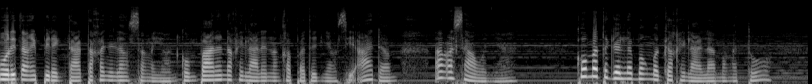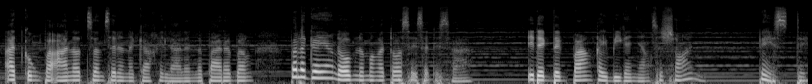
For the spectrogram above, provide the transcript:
Ngunit ang ipinagtataka niya lang sa ngayon kung paano nakilala ng kapatid niyang si Adam ang asawa niya. Kung matagal na bang magkakilala mga to at kung paano at saan sila nagkakilala na para bang palagay ang loob ng mga to sa isa't isa. Idagdag pa ang kaibigan niyang si Sean. Peste,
